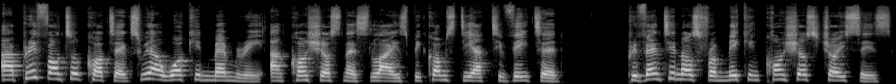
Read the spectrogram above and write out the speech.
our prefrontal cortex, where our working memory and consciousness lies, becomes deactivated, preventing us from making conscious choices,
